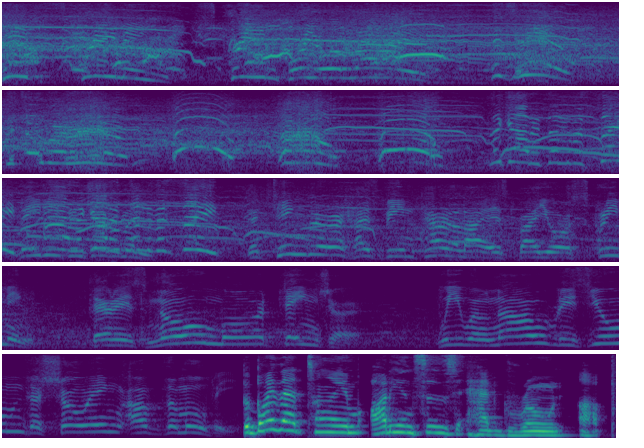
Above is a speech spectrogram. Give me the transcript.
Keep screaming! Scream for your lives! It's here! It's over here! Help! Help! Help! Look out, it's under the seat! Ladies oh, and look out, it's gentlemen. under the seat! The Tingler has been paralyzed by your screaming. There is no more danger. We will now resume the showing of the movie. But by that time, audiences had grown up.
